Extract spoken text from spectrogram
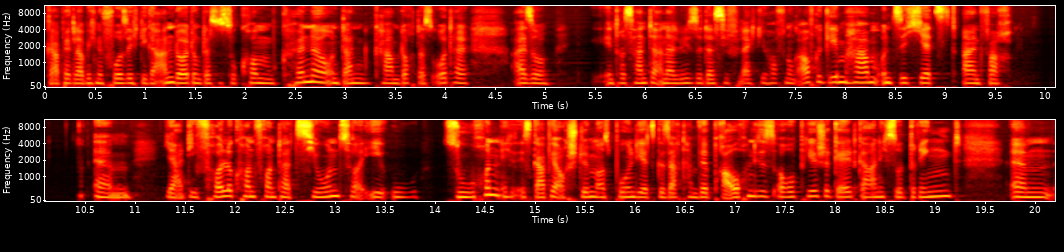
gab ja, glaube ich, eine vorsichtige Andeutung, dass es so kommen könne und dann kam doch das Urteil. Also interessante Analyse, dass sie vielleicht die Hoffnung aufgegeben haben und sich jetzt einfach ähm, ja die volle Konfrontation zur EU suchen. Es gab ja auch Stimmen aus Polen, die jetzt gesagt haben, wir brauchen dieses europäische Geld gar nicht so dringend. Ähm,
